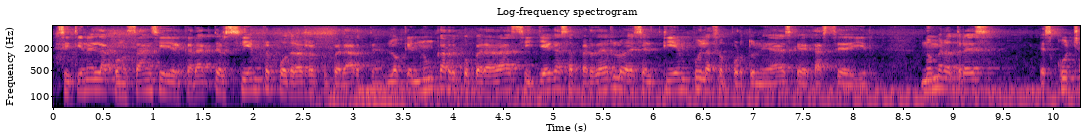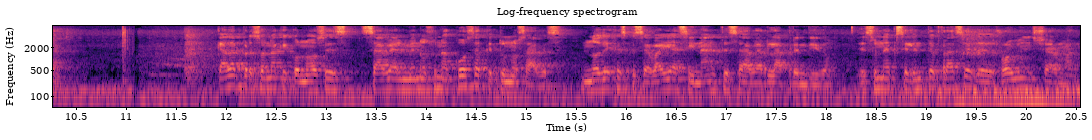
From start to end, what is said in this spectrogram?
Si tienes la constancia y el carácter, siempre podrás recuperarte. Lo que nunca recuperarás si llegas a perderlo es el tiempo y las oportunidades que dejaste de ir. Número 3. Escucha. Cada persona que conoces sabe al menos una cosa que tú no sabes. No dejes que se vaya sin antes haberla aprendido. Es una excelente frase de Robin Sherman.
